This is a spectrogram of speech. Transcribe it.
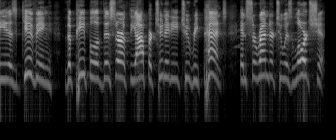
he is giving the people of this earth the opportunity to repent and surrender to his lordship.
